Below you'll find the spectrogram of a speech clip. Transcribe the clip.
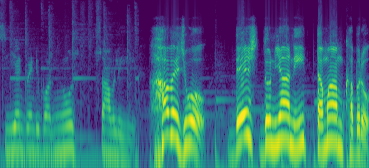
CN twenty four news Savli. હવે જુઓ, દેશ દુનિયાની તમામ ખબરો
